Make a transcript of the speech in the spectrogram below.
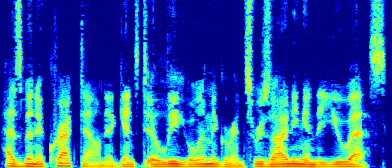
has been a crackdown against illegal immigrants residing in the U.S.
